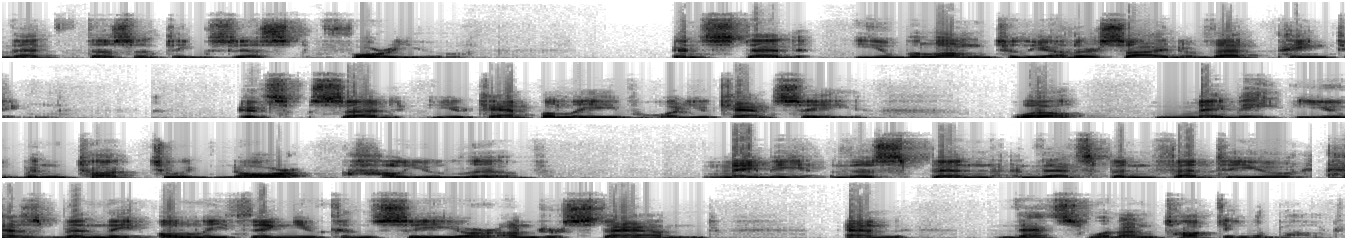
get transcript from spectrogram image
that doesn't exist for you. Instead, you belong to the other side of that painting. It's said you can't believe what you can't see. Well, maybe you've been taught to ignore how you live maybe the spin that's been fed to you has been the only thing you can see or understand. And that's what I'm talking about.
